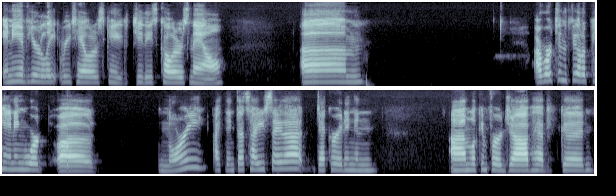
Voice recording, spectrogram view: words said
Any of your late retailers can get you these colors now. Um, I worked in the field of painting, worked, uh, Nori, I think that's how you say that, decorating and I'm looking for a job, have good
